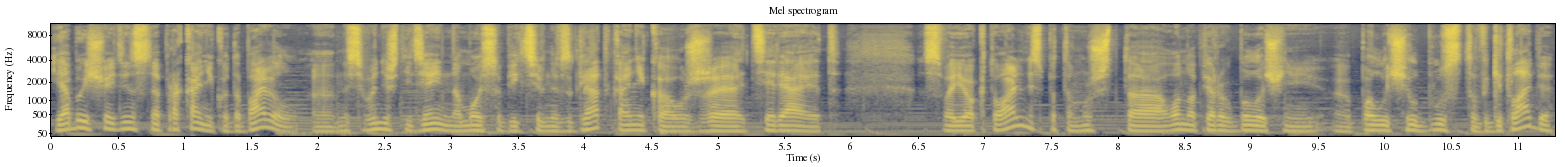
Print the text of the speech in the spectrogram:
Я бы еще единственное про Kaniko добавил. Э, на сегодняшний день, на мой субъективный взгляд, Kaniko уже теряет свою актуальность, потому что он, во-первых, был очень э, получил буст в GitLab,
